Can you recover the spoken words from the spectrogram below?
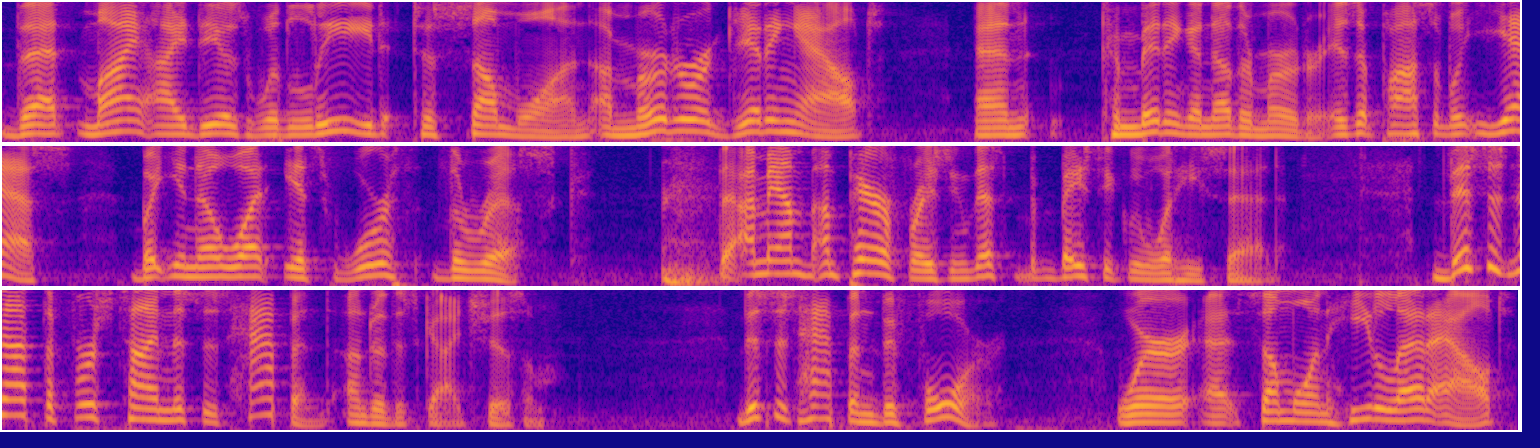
that my ideas would lead to someone, a murderer, getting out and committing another murder? Is it possible? Yes. But you know what? It's worth the risk. I mean, I'm, I'm paraphrasing. That's basically what he said. This is not the first time this has happened under this guy Chisholm. This has happened before, where uh, someone he let out,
